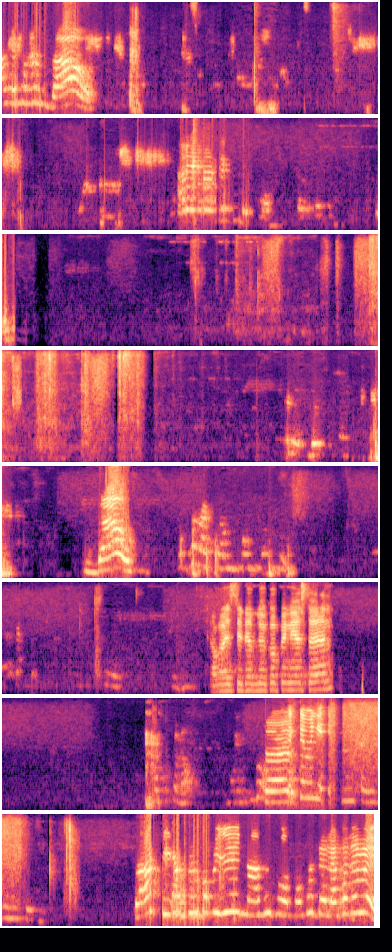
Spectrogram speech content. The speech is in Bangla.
আমি এখন দাও আরে এটা একটু দেখো দাও সবাই সিডব্লিউ কপি নিয়েছেন স্যার। একটা মিনিট স্যার টিকার কপি যদি না অন্য খাতে লেখা যাবে?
